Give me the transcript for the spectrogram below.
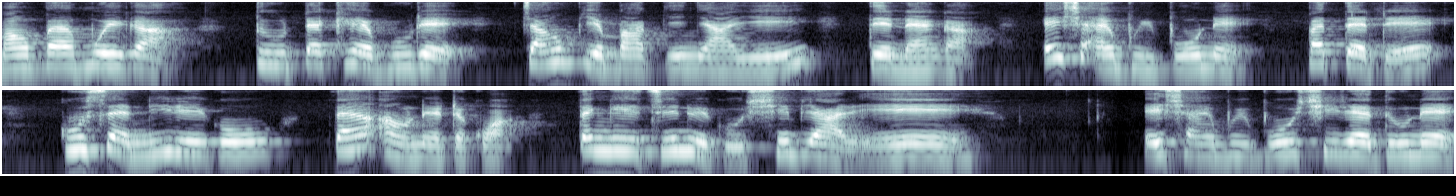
မောင်ပန်းမွှေးကသူတက်ခဲ့ဘူးတဲ့ ကျောင်းပြင်ပပညာရေးတင်တန်းက HIV ပိုးနဲ့ပတ်သက်တဲ့ကူးစက်နည်းတွေကိုတန်းအောင်နဲ့တကွတငယ်ချင်းတွေကို ရှင်းပြတယ်။ HIV ပိုးရှိတဲ့သူနဲ့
